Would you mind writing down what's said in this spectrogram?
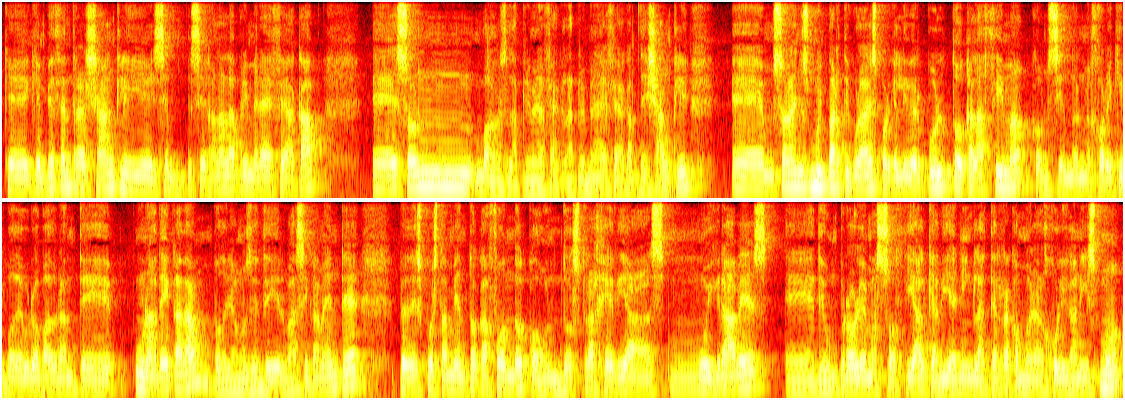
que, que empieza a entrar Shankly y se, se gana la primera FA Cup, eh, son, bueno, es la primera FA, la primera FA Cup de Shankly, eh, son años muy particulares porque el Liverpool toca la cima, con siendo el mejor equipo de Europa durante una década, podríamos decir básicamente, pero después también toca fondo con dos tragedias muy graves eh, de un problema social que había en Inglaterra como era el hooliganismo,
